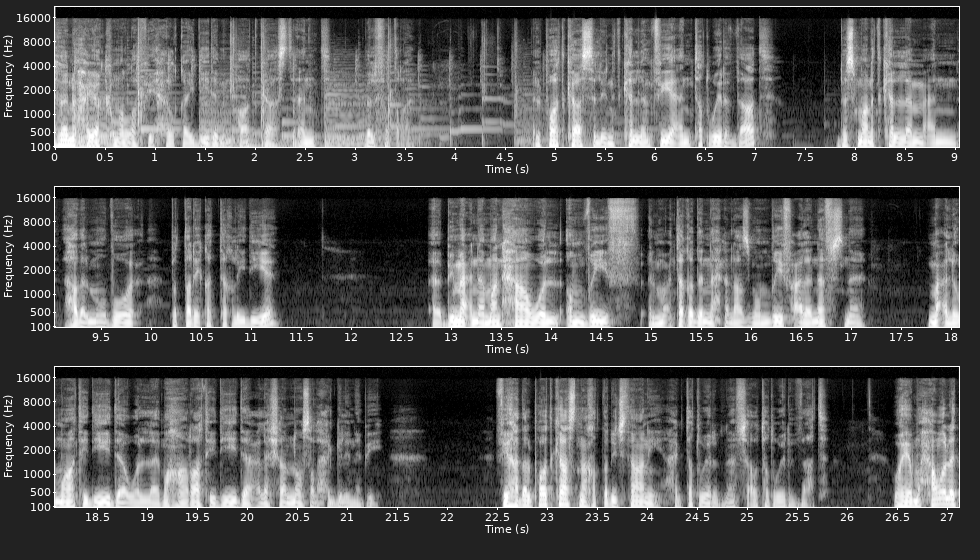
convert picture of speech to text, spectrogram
أهلا وحياكم الله في حلقة جديدة من بودكاست أنت بالفطرة. البودكاست اللي نتكلم فيه عن تطوير الذات بس ما نتكلم عن هذا الموضوع بالطريقة التقليدية. بمعنى ما نحاول نضيف المعتقد إن إحنا لازم نضيف على نفسنا معلومات جديدة ولا مهارات جديدة علشان نوصل حق اللي نبيه. في هذا البودكاست ناخذ طريق ثاني حق تطوير النفس أو تطوير الذات. وهي محاولة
